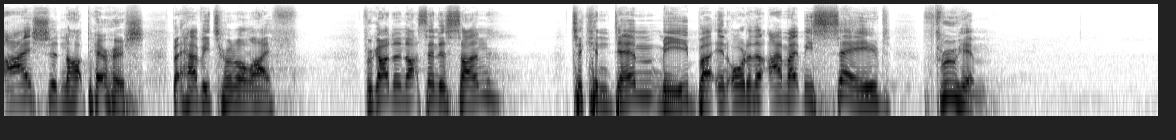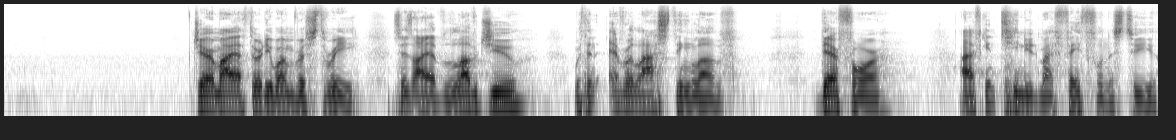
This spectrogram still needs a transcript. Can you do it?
I should not perish, but have eternal life. For God did not send his son to condemn me, but in order that I might be saved through him. Jeremiah 31, verse 3 says, I have loved you with an everlasting love. Therefore, I have continued my faithfulness to you.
